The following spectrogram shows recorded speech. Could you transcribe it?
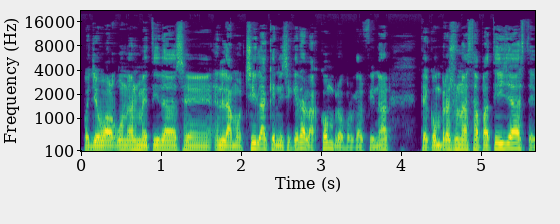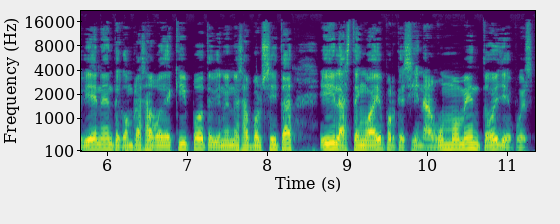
pues llevo algunas metidas en, la mochila que ni siquiera las compro, porque al final te compras unas zapatillas, te vienen, te compras algo de equipo, te vienen esas bolsitas y las tengo ahí porque si en algún momento, oye, pues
